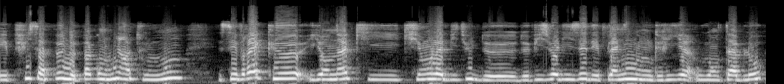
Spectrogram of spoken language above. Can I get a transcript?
et puis ça peut ne pas convenir à tout le monde. C'est vrai qu'il y en a qui, ont l'habitude de, visualiser des plannings en grille ou en tableau.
